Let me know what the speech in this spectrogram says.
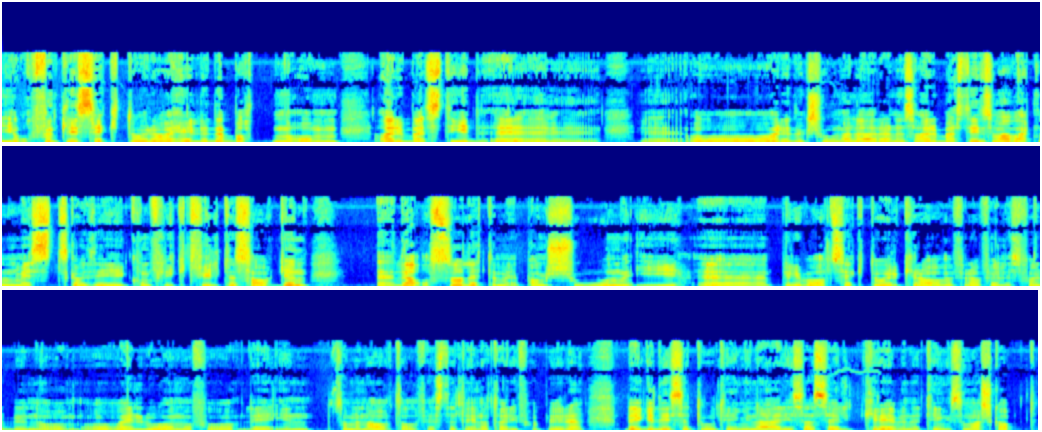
i offentlig sektor og hele debatten om arbeidstid eh, eh, og, og, reduksjon av lærernes arbeidstid som har vært den mest skal vi si, konfliktfylte saken. Eh, det er også dette med pensjon i eh, privat sektor. Kravet fra Fellesforbundet om, og LO om å få det inn som en avtalefestet del av tariffoppgjøret. Begge disse to tingene er i seg selv krevende ting som har skapt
